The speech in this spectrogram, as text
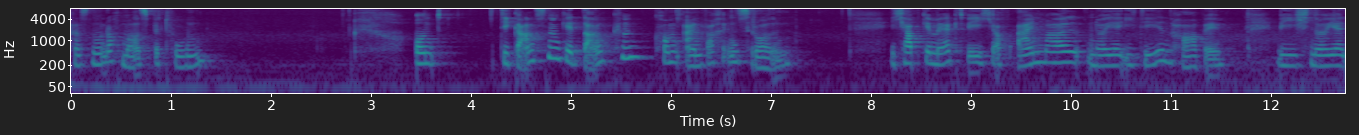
Kann es nur nochmals betonen. Und die ganzen Gedanken kommen einfach ins Rollen. Ich habe gemerkt, wie ich auf einmal neue Ideen habe, wie ich neue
